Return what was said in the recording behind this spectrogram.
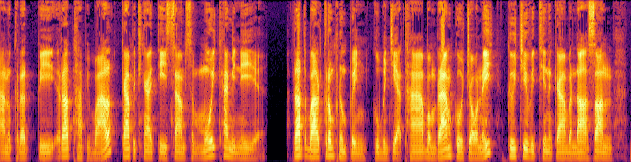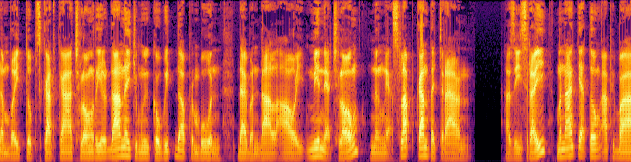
អនុក្រឹត្យពីរដ្ឋាភិបាលកាលពីថ្ងៃទី31ខែមីនារដ្ឋបាលក្រុងភ្នំពេញគូបញ្ជាក់ថាបំរាមកោចរនេះគឺជាវិធានការបណ្ដោះអាសន្នដើម្បីទប់ស្កាត់ការឆ្លងរាលដាលនៃជំងឺ Covid-19 ដែលបណ្ដាលឲ្យមានអ្នកឆ្លង និងអ្នកស្លាប់កាន់តែច្រើន អាស៊ីស្រីមិនអាចតាក់ទងអភិបាល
